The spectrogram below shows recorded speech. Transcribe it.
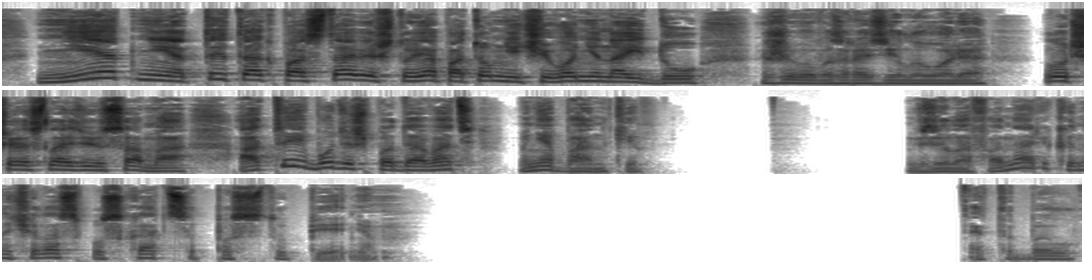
— Нет, нет, ты так поставишь, что я потом ничего не найду, — живо возразила Оля. — Лучше я слазю сама, а ты будешь подавать мне банки. Взяла фонарик и начала спускаться по ступеням. Это был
